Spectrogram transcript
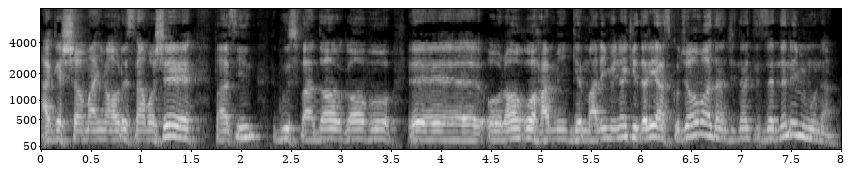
اگه شامعین آرس نباشه پس این گوسفندا گاو و اولاغ و همین گملی اینا که داری از کجا اومدن؟ زنده نمیمونن.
